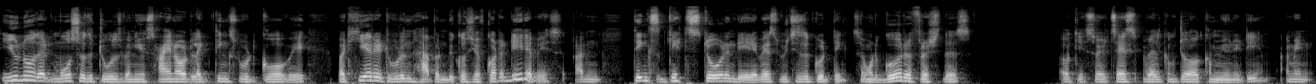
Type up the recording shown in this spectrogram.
you know that most of the tools when you sign out, like things would go away. But here it wouldn't happen because you've got a database and things get stored in database, which is a good thing. So I'm going to go refresh this okay so it says welcome to our community. I mean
